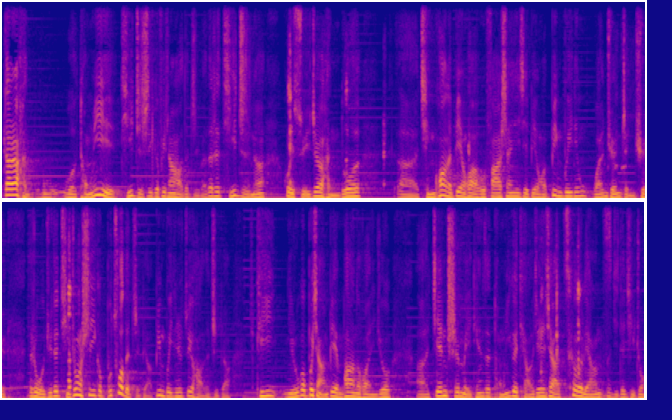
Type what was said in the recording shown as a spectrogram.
当然很，我我同意体脂是一个非常好的指标，但是体脂呢会随着很多呃情况的变化会发生一些变化，并不一定完全准确。但是我觉得体重是一个不错的指标，并不一定是最好的指标。可以，你如果不想变胖的话，你就啊、呃坚持每天在同一个条件下测量自己的体重。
